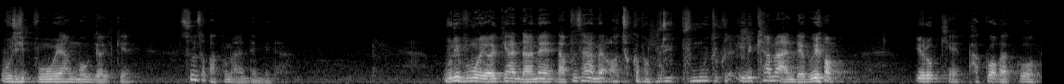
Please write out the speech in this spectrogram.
우리 부모의 항목 10개. 순서 바꾸면 안 됩니다. 우리 부모 10개 한 다음에 나쁜 사람의 어 잠깐만 우리 부모도 그래 이렇게 하면 안 되고요. 이렇게 바꿔갖고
